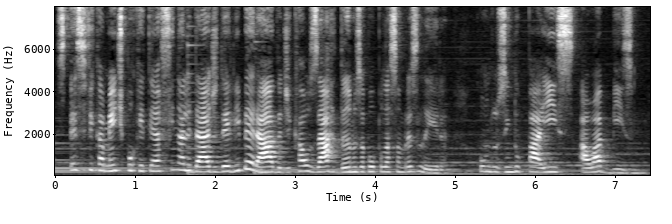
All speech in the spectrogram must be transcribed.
especificamente porque tem a finalidade deliberada de causar danos à população brasileira, conduzindo o país ao abismo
